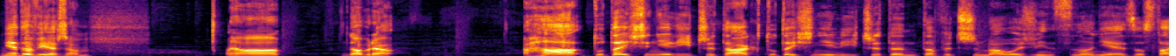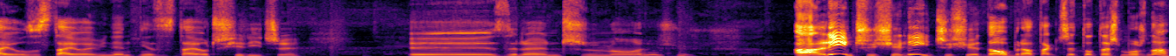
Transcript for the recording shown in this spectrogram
Nie dowierzam. A, dobra. Aha, tutaj się nie liczy, tak? Tutaj się nie liczy ten, ta wytrzymałość, więc no nie, zostają, zostają, ewidentnie zostają. Czy się liczy? Yy, zręczność. A, liczy się, liczy się, dobra, także to też można.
